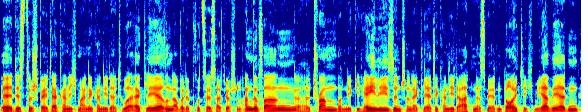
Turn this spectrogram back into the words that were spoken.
äh, desto später kann ich meine Kandidatur erklären. Aber der Prozess hat ja schon angefangen. Äh, Trump und Nikki Haley sind schon erklärte Kandidaten. Das werden deutlich mehr werden.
